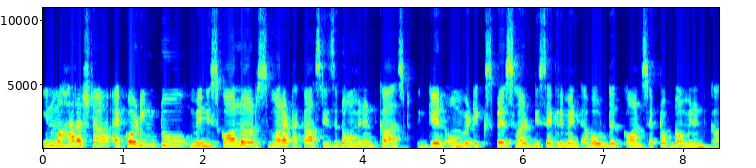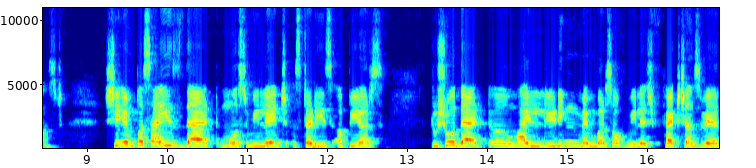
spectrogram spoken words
In Maharashtra, according to many scholars, Maratha caste is a dominant caste. Gail Omvedt expressed her disagreement about the concept of dominant caste. She emphasized that most village studies appears to show that uh, while leading members of village factions were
